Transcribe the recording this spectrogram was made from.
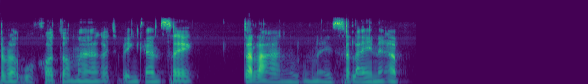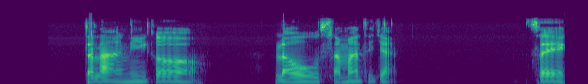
สำหรับหัวข้อต่อมาก็จะเป็นการแทรกตารางลงในสไลด์นะครับ ตารางนี้ก็เราสามารถที่จะ แทรก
